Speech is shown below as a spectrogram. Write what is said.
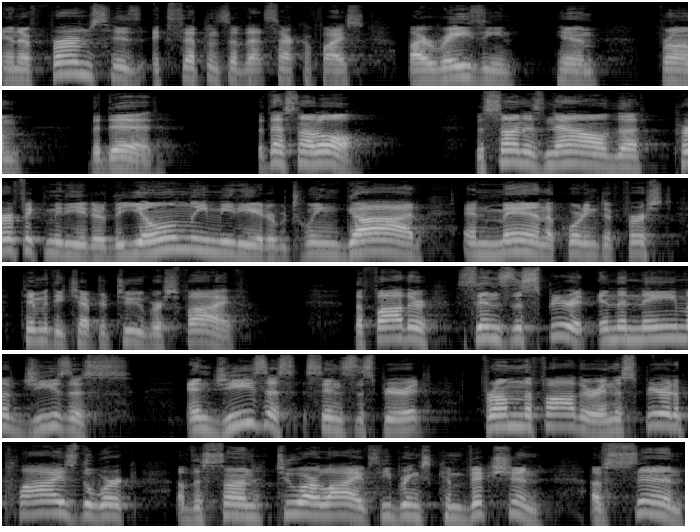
and affirms his acceptance of that sacrifice by raising him from the dead. But that's not all. The Son is now the perfect mediator, the only mediator between God and man, according to 1 Timothy chapter 2, verse 5. The Father sends the Spirit in the name of Jesus, and Jesus sends the Spirit from the Father, and the Spirit applies the work of the Son to our lives. He brings conviction of sin,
